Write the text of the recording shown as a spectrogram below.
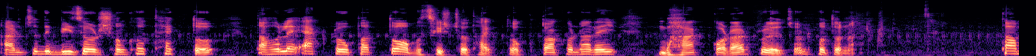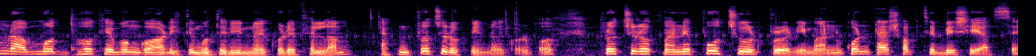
আর যদি বিজোড় সংখ্যক থাকতো, তাহলে একটা উপাত্ত অবশিষ্ট থাকতো। তখন আর এই ভাগ করার প্রয়োজন হতো না। তা আমরা মধ্যক এবং গড় ইতিমধ্যে নির্ণয় করে ফেললাম। এখন প্রচুরক নির্ণয় করব। প্রচুরক মানে প্রচুর পরিমাণ। কোনটা সবচেয়ে বেশি আছে?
